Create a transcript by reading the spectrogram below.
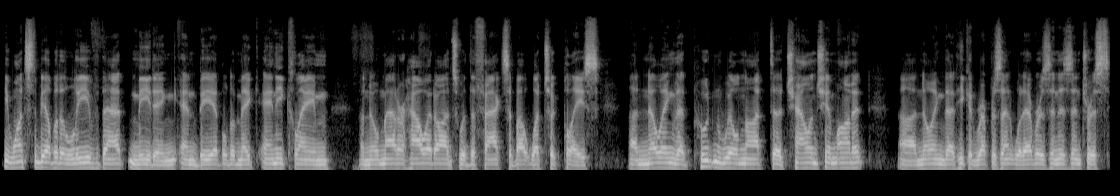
he wants to be able to leave that meeting and be able to make any claim, uh, no matter how at odds with the facts about what took place, uh, knowing that Putin will not uh, challenge him on it, knowing that he can represent whatever is in his interests.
